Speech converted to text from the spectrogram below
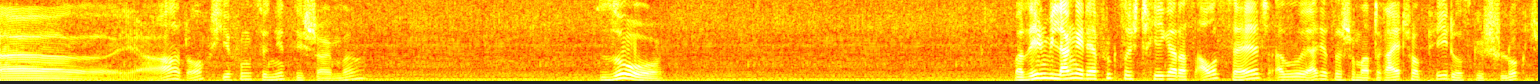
Äh, ja, doch, hier funktioniert sie scheinbar. So. Mal sehen, wie lange der Flugzeugträger das aushält. Also, er hat jetzt ja schon mal drei Torpedos geschluckt.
